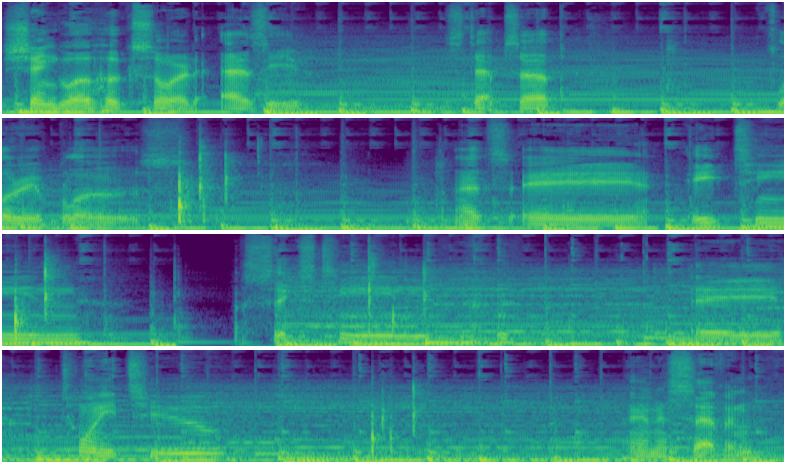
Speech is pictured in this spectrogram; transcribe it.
Shenguo hook sword as he steps up. Flurry of blows. That's a 18, a 16, a 22, and a 7.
